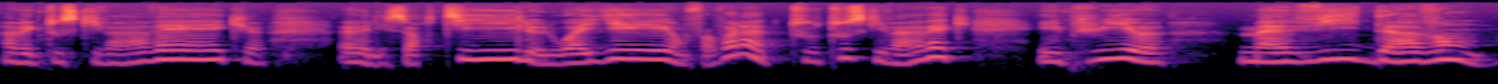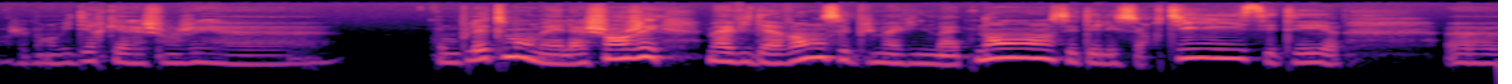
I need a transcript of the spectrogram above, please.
avec tout ce qui va avec les sorties le loyer enfin voilà tout, tout, ce qui va avec et puis ma vie d'avant, j'avais envie de dire qu'elle a changé euh, complètement, mais elle a changé. Ma vie d'avant, c'est plus ma vie de maintenant, c'était les sorties, c'était euh,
